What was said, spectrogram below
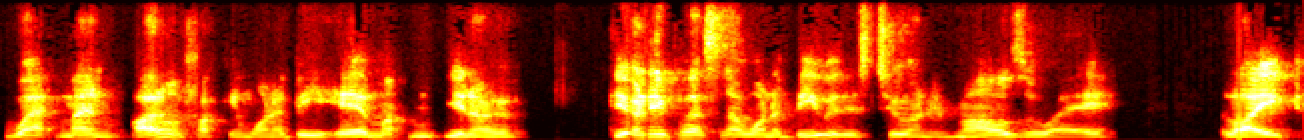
what man I don't fucking want to be here. My- you know the only person I want to be with is 200 miles away. Like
